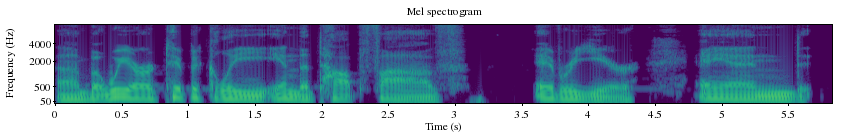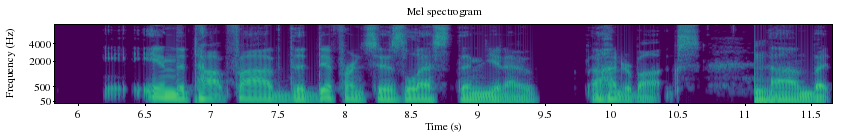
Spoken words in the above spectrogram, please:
um, but we are typically in the top five every year, and in the top five, the difference is less than you know a hundred bucks. Mm-hmm. Um, but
